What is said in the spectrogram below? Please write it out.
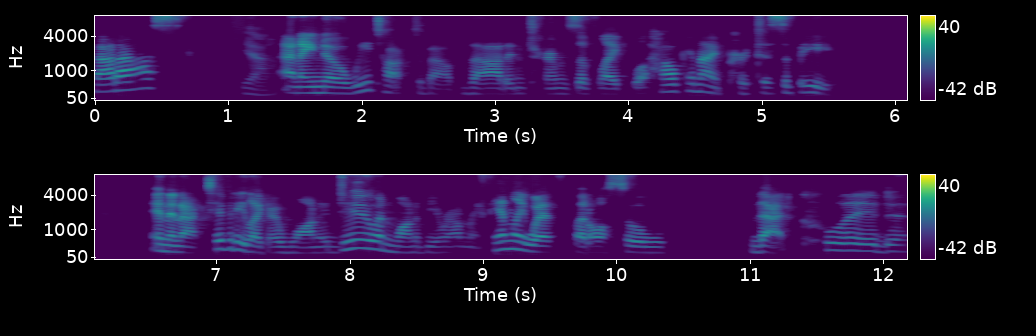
that ask yeah and i know we talked about that in terms of like well how can i participate in an activity like i want to do and want to be around my family with but also that could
